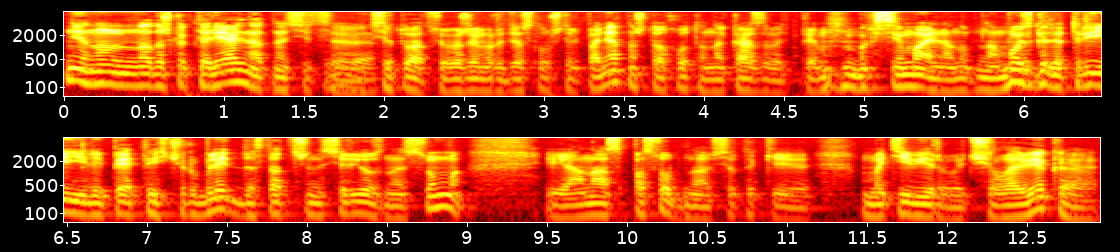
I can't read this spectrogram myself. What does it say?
Не, ну надо же как-то реально относиться ну, да. к ситуации, уважаемый радиослушатель. Понятно, что охота наказывать прям максимально, но, на мой взгляд, 3 или 5 тысяч рублей – достаточно серьезная сумма и она способна все-таки мотивировать человека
